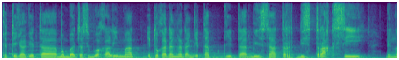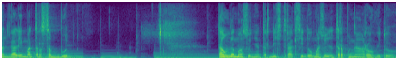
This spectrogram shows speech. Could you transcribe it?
ketika kita membaca sebuah kalimat itu kadang-kadang kita kita bisa terdistraksi dengan kalimat tersebut. Tahu nggak maksudnya? Terdistraksi itu maksudnya terpengaruh gitu.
